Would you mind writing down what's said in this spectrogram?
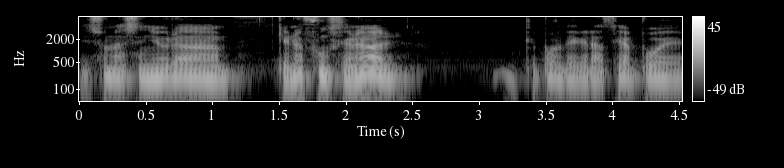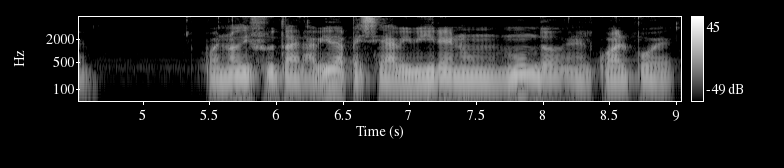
es una señora que no es funcional, que por desgracia pues, pues no disfruta de la vida, pese a vivir en un mundo en el cual pues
